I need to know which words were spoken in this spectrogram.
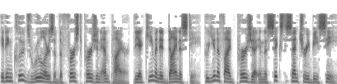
It includes rulers of the First Persian Empire, the Achaemenid dynasty, who unified Persia in the 6th century BC,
